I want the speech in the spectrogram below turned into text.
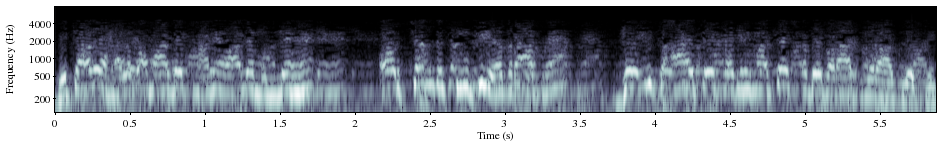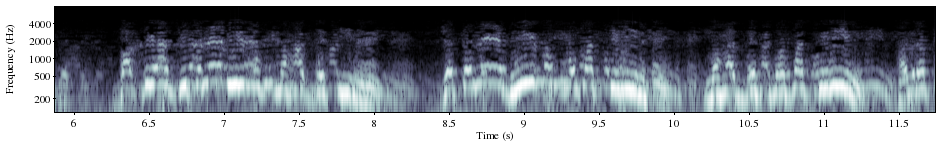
بےچارے حلوہ مادے کھانے والے ملے ہیں اور چند صوفی حضرات ہیں جو اس آیت کریمہ سے کبھی برات مراد لیتے ہیں۔ بقیہ جتنے بھی محدثین ہیں جتنے بھی مفسرین ہیں، محدث مفسرین حضرت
